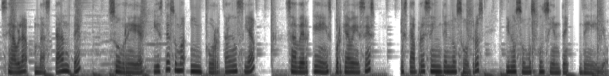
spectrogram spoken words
se habla bastante sobre él y es de suma importancia saber qué es porque a veces está presente en nosotros y no somos conscientes de ello.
